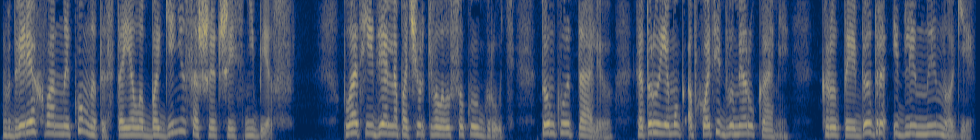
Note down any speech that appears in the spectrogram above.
В дверях ванной комнаты стояла богиня, сошедшая с небес. Платье идеально подчеркивало высокую грудь, тонкую талию, которую я мог обхватить двумя руками, крутые бедра и длинные ноги,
